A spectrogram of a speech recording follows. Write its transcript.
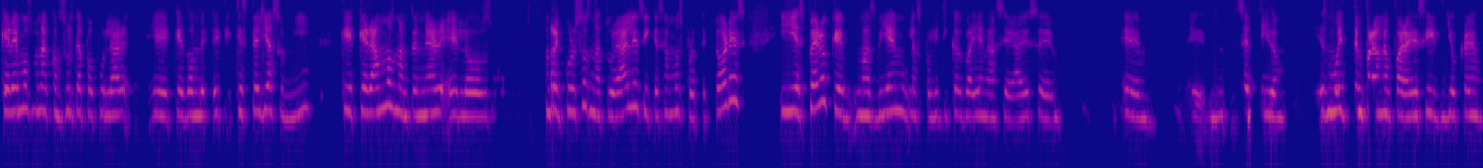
queremos una consulta popular eh, que, donde, eh, que esté el Yasuní, que queramos mantener los recursos naturales y que seamos protectores y espero que más bien las políticas vayan hacia ese sentido. Es muy temprano para decir, yo creo.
